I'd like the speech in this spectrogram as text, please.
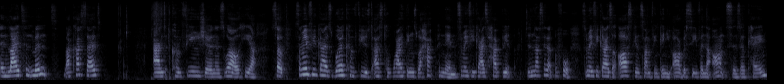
Enlightenment, like I said, and confusion as well here. So some of you guys were confused as to why things were happening. Some of you guys have been, didn't I say that before? Some of you guys are asking something and you are receiving the answers, okay?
